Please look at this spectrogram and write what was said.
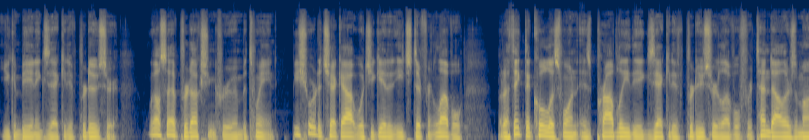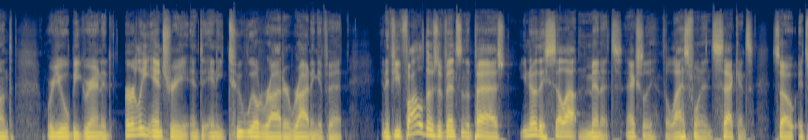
you can be an executive producer. We also have production crew in between. Be sure to check out what you get at each different level. But I think the coolest one is probably the executive producer level for $10 a month, where you will be granted early entry into any two wheeled rider riding event. And if you followed those events in the past, you know they sell out in minutes. Actually, the last one in seconds. So it's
